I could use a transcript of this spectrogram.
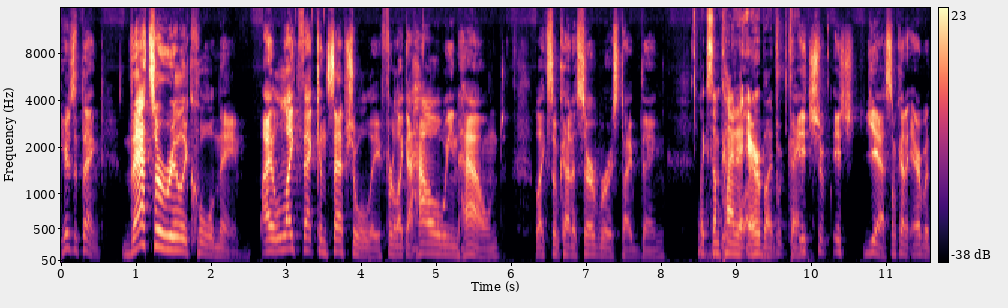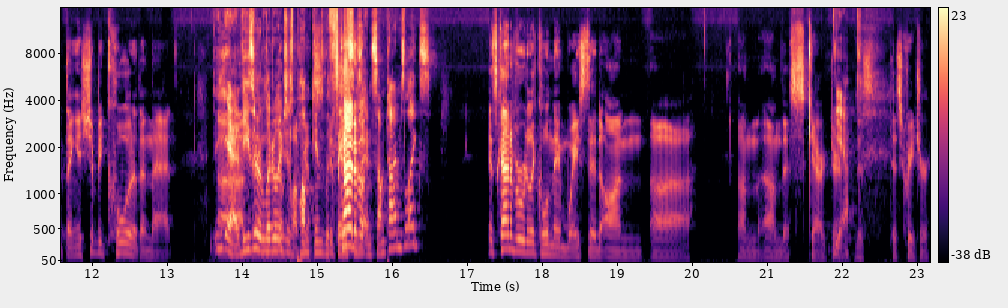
Here's the thing. That's a really cool name. I like that conceptually for like a Halloween hound, like some kind of Cerberus type thing. Like some kind of Like, airbud thing. It should, it sh- yeah, some kind of airbud thing. It should be cooler than that. yeah, uh, these are literally just pumpkins. pumpkins with It's faces kind of a- and sometimes legs. It's kind of a really cool name wasted on uh on on this character. Yeah. This this creature.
